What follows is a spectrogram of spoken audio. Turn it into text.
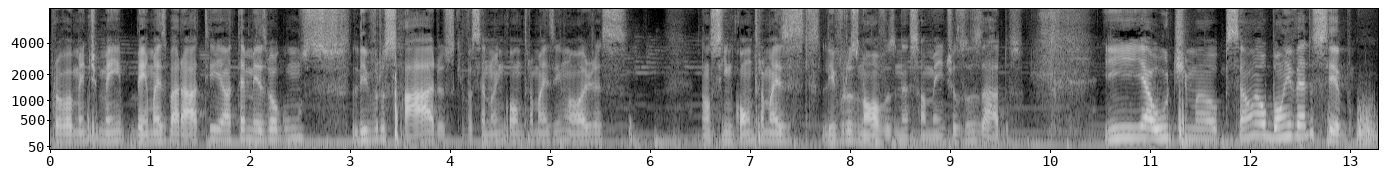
provavelmente bem, bem mais barato e até mesmo alguns livros raros que você não encontra mais em lojas. Não se encontra mais livros novos, né? Somente os usados. E a última opção é o bom e velho sebo.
